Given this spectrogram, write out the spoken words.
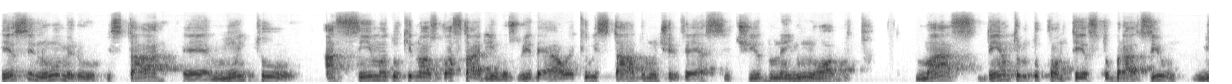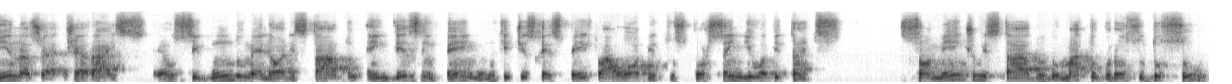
Esse número está é, muito acima do que nós gostaríamos. O ideal é que o Estado não tivesse tido nenhum óbito. Mas, dentro do contexto Brasil, Minas Gerais é o segundo melhor estado em desempenho no que diz respeito a óbitos por 100 mil habitantes. Somente o estado do Mato Grosso do Sul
